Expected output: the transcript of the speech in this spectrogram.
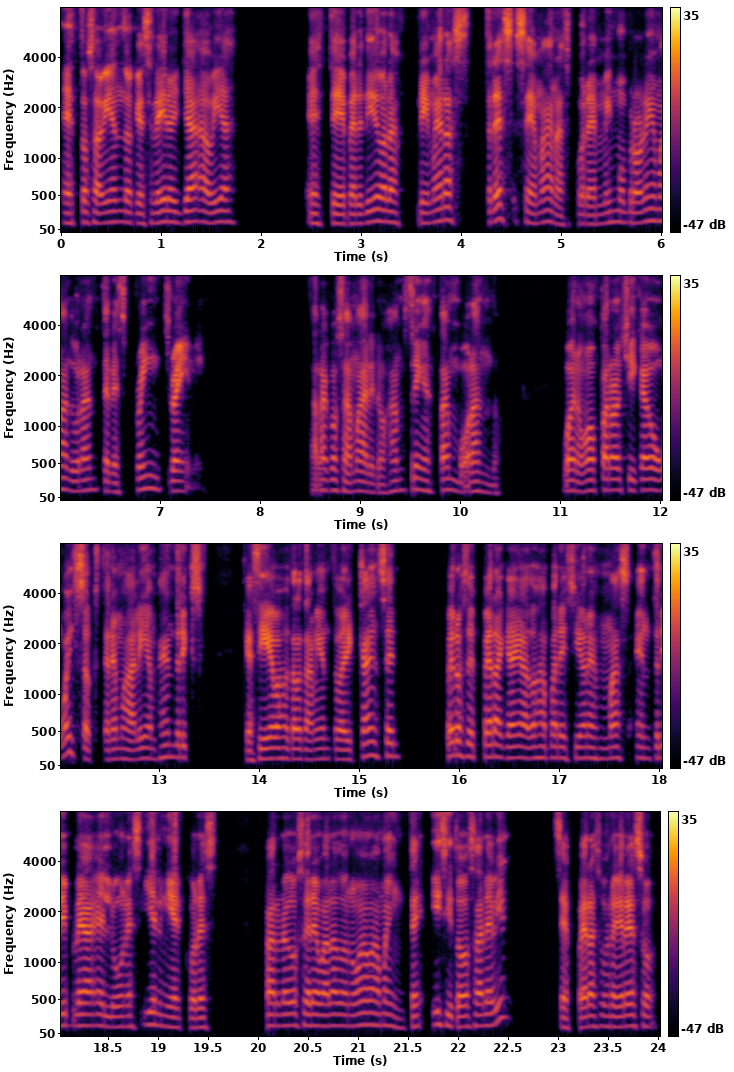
Esto sabiendo que Slater ya había este, perdido las primeras tres semanas por el mismo problema durante el Spring Training. La cosa mal y los hamstrings están volando. Bueno, vamos para los Chicago White Sox. Tenemos a Liam Hendricks, que sigue bajo tratamiento del cáncer, pero se espera que haga dos apariciones más en AAA el lunes y el miércoles para luego ser evaluado nuevamente. Y si todo sale bien, se espera su regreso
